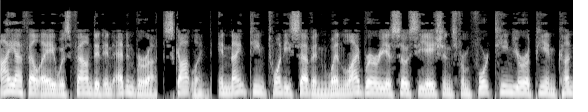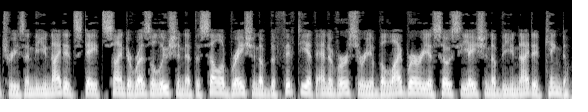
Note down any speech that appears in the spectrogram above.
IFLA was founded in Edinburgh, Scotland, in 1927 when library associations from 14 European countries and the United States signed a resolution at the celebration of the 50th anniversary of the Library Association of the United Kingdom.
